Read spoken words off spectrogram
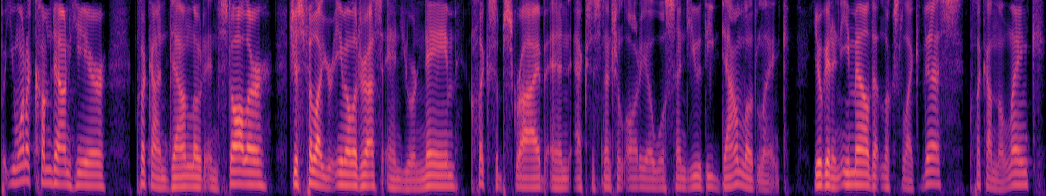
But you want to come down here, click on Download Installer. Just fill out your email address and your name, click subscribe, and Existential Audio will send you the download link. You'll get an email that looks like this. Click on the link.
